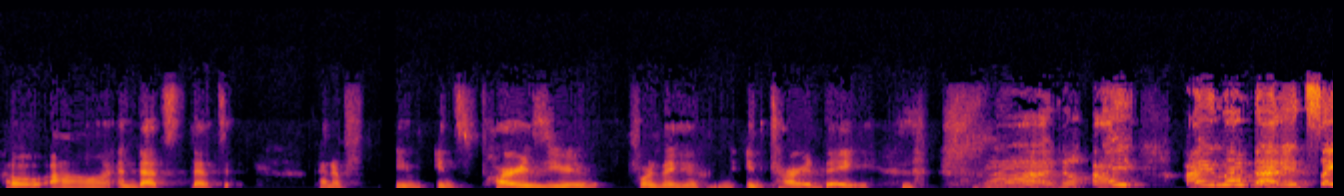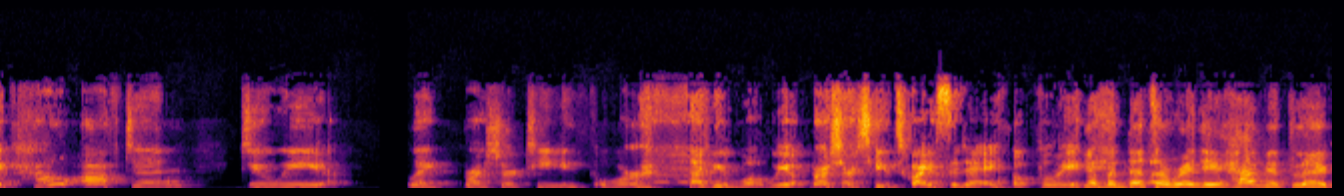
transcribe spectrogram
How uh, and that's that kind of in, inspires you for the entire day. Yeah no i i love that. It's like how often do we like brush our teeth or I mean well we brush our teeth twice a day hopefully. Yeah but that's already a habit. Look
